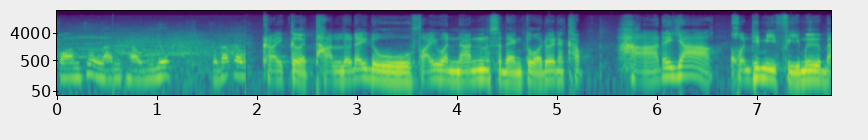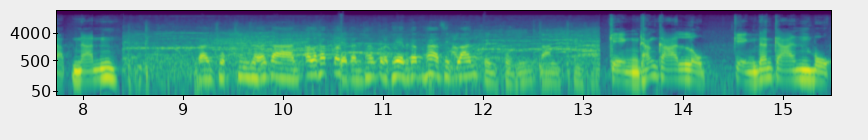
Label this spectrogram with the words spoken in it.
ฟอร์มช่วงหลังแถวมียุคสมรักเราใครเกิดทันแล้วได้ดูไฟท์วันนั้นแสดงตัวด้วยนะครับ หาได้ยากคนที่มีฝีมือแบบนั้น การฉกชิงสถานการณ์เอาละครับเจอกันทั้งประเทศครับ 50 ล้าน เป็นผลการแข่งขันเก่งทั้งการหลบเก่งทั้งการบุก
